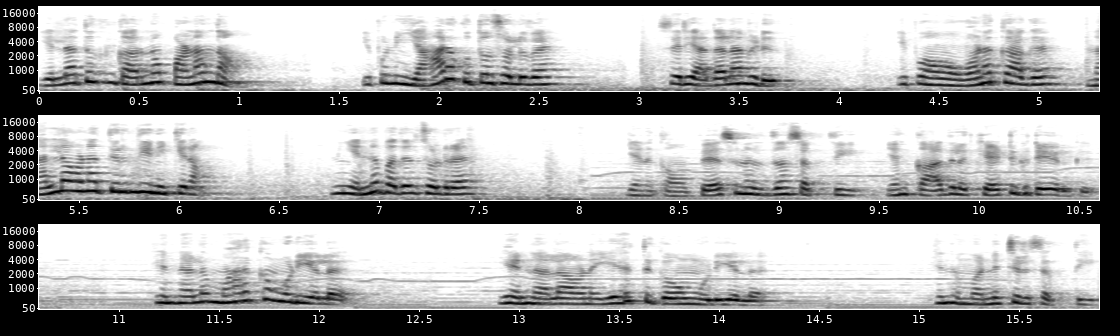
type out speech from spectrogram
எல்லாத்துக்கும் காரணம் பணம் தான் இப்போ நீ யாரை குத்தம் சொல்லுவேன் சரி அதெல்லாம் விடு. இப்போ அவன் உனக்காக நல்லவனா திரும்பி நிக்கிறான். நீ என்ன பதில் சொல்ற? எனக்கு அவன் பேசுனதுதான் சக்தி. என் காதில் கேட்டுக்கிட்டே இருக்கு. என்னால மறக்க முடியல. என்னால அவனை ஏத்துக்கவும் முடியலை. என்ன மன்னிச்சிரு சக்தி.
